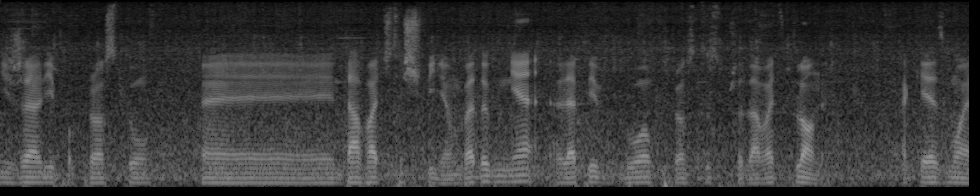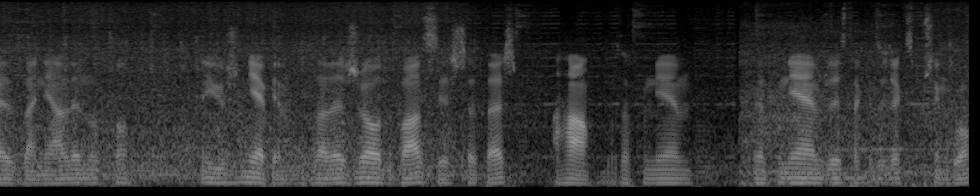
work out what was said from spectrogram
niżeli po prostu e, dawać to świniom. Według mnie lepiej by było po prostu sprzedawać plony. Takie jest moje zdanie, ale no to już nie wiem. Zależy od was jeszcze też. Aha, bo zapomniałem, zapomniałem, że jest takie coś jak sprzęgło.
